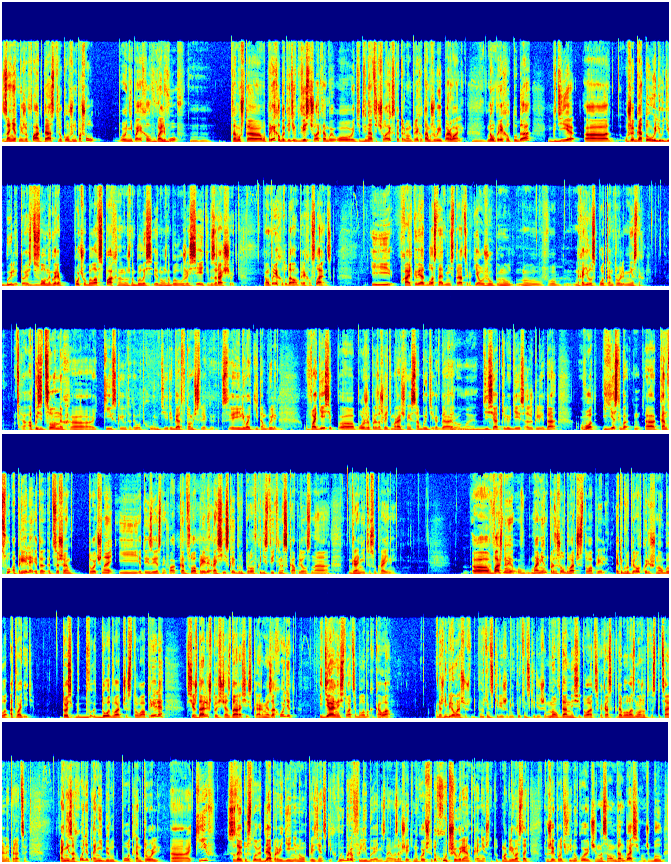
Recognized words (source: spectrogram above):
занятный же факт, да, Стрелков же не пошел, не поехал во Львов. Угу. Потому что он приехал бы, этих 200 человек, там бы, о, эти 12 человек, с которыми он приехал, там же бы и порвали. Mm. Но он приехал туда, где э, уже готовые люди были. То есть, Mm. условно говоря, почва была вспахана, нужно было, нужно было уже сеять и взращивать. А он приехал туда, он приехал в Славянск. И в Харькове областная администрация, как я уже упомянул, ну, в, находилась под контролем местных оппозиционных э, киевской вот этой вот хунти, ребят в том числе, и леваки там были. В Одессе э, позже произошли эти мрачные события, когда десятки людей сожгли, да. Вот, и если бы э, к концу апреля, это, это совершенно точно, и это известный факт, к концу апреля российская группировка действительно скапливалась на границе с Украиной. Э, важный момент произошел 26 апреля. Эту группировку решено было отводить. То есть до 26 апреля все ждали, что сейчас, да, российская армия заходит. Идеальная ситуация была бы какова? Даже не берем в расчет, что это путинский режим, не путинский режим, но в данной ситуации, как раз когда была возможна эта специальная операция, они заходят, они берут под контроль э, Киев, создают условия для проведения новых президентских выборов, либо, я не знаю, возвращать Януковича, что это худший вариант, конечно. Тут могли восстать уже и против Януковича на самом Донбассе. Он же был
